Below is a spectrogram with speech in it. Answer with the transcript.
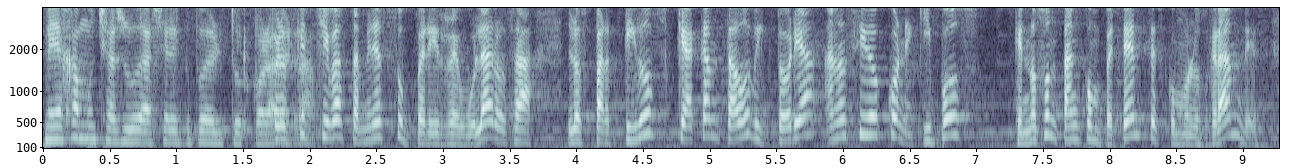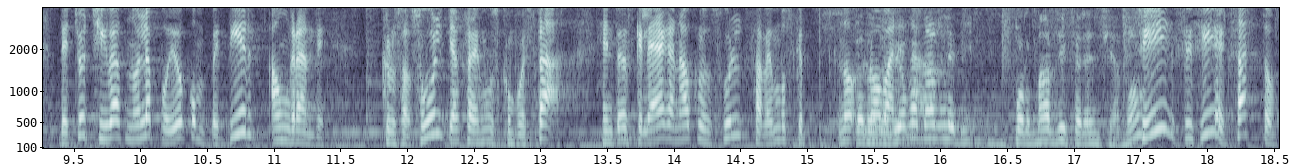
me deja muchas dudas el equipo del turco, la Pero es verdad. que Chivas también es súper irregular. O sea, los partidos que ha cantado Victoria han sido con equipos que no son tan competentes como los grandes. De hecho, Chivas no le ha podido competir a un grande. Cruz Azul ya sabemos cómo está. Entonces, que le haya ganado Cruz Azul, sabemos que no, Pero no vale debió nada. ganarle por más diferencia, ¿no? Sí, sí, sí, exacto.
